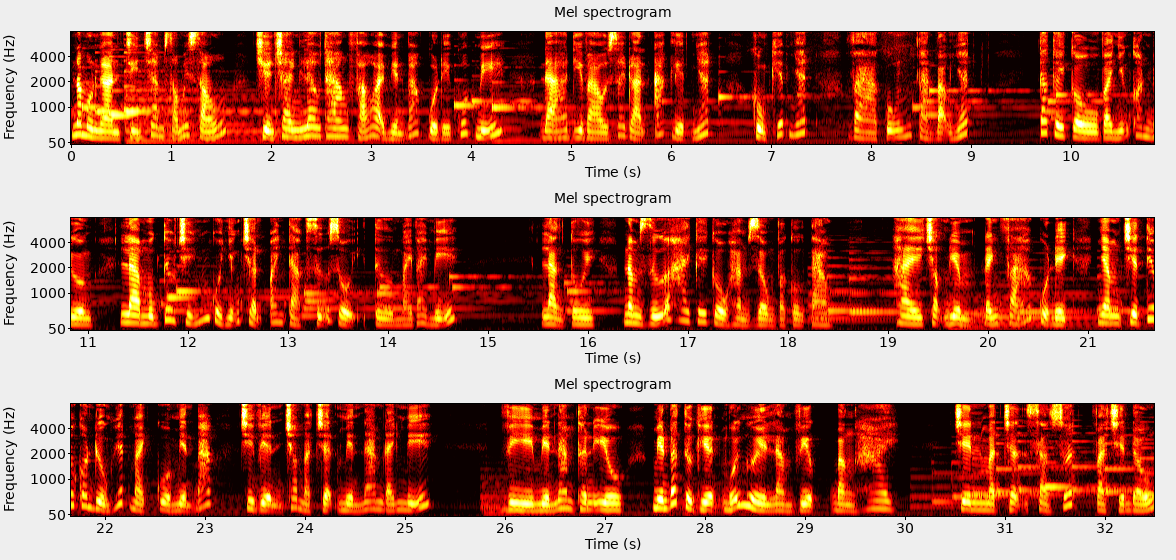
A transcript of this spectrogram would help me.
Năm 1966, chiến tranh leo thang phá hoại miền Bắc của đế quốc Mỹ đã đi vào giai đoạn ác liệt nhất, khủng khiếp nhất và cũng tàn bạo nhất. Các cây cầu và những con đường là mục tiêu chính của những trận oanh tạc dữ dội từ máy bay Mỹ. Làng tôi nằm giữa hai cây cầu Hàm Rồng và cầu Tàu. Hai trọng điểm đánh phá của địch nhằm triệt tiêu con đường huyết mạch của miền Bắc chi viện cho mặt trận miền Nam đánh Mỹ. Vì miền Nam thân yêu, miền Bắc thực hiện mỗi người làm việc bằng hai trên mặt trận sản xuất và chiến đấu.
